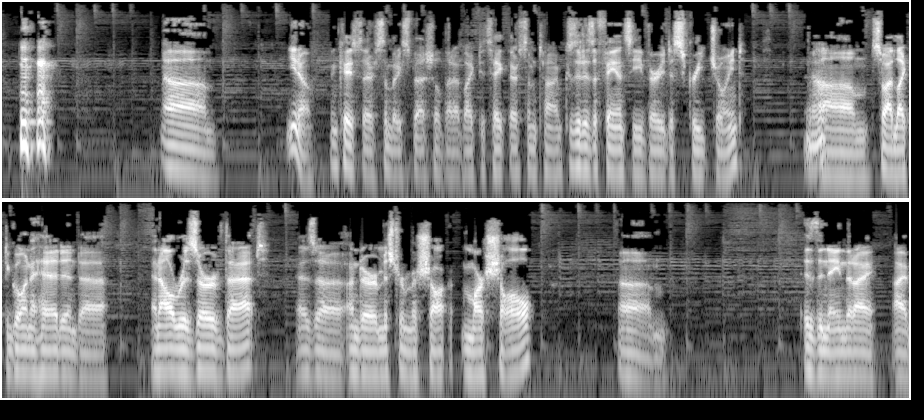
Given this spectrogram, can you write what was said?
um, you know, in case there's somebody special that I'd like to take there sometime, because it is a fancy, very discreet joint. Yeah. Um, so I'd like to go on ahead and uh, and I'll reserve that as uh, under Mr. Marshall. Marshall um, is the name that I I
